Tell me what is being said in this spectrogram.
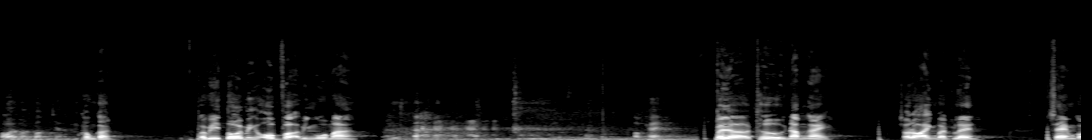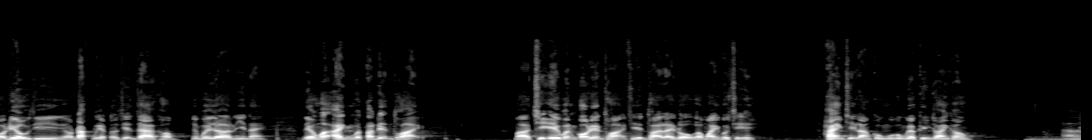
Tối vẫn bật chứ. Không cần. Bởi vì tối mình ôm vợ mình ngủ mà. Ok. Bây giờ thử 5 ngày. Sau đó anh bật lên. Xem có điều gì nó đặc biệt nó diễn ra không. Nhưng bây giờ như này. Nếu mà anh mà tắt điện thoại mà chị vẫn có điện thoại thì điện thoại lại đổ vào máy của chị. Hai anh chị làm cùng một công việc kinh doanh không? À,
